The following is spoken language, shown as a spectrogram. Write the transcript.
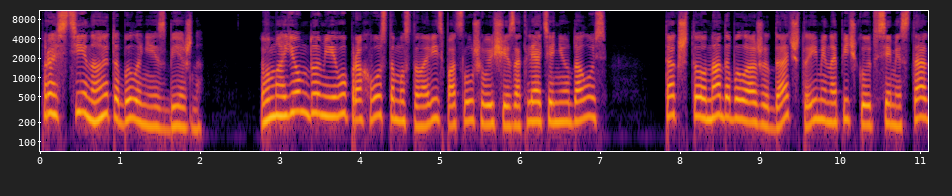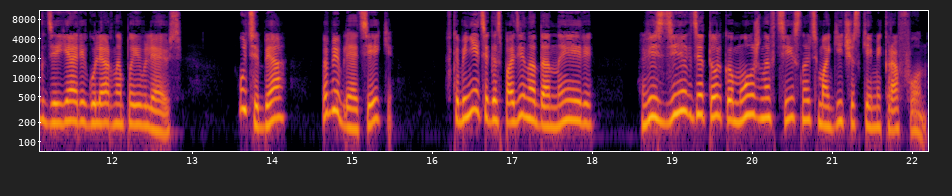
«Прости, но это было неизбежно. В моем доме его прохвостом установить подслушивающее заклятие не удалось, так что надо было ожидать, что ими напичкают все места, где я регулярно появляюсь. У тебя, в библиотеке, в кабинете господина Данейри, везде, где только можно втиснуть магический микрофон.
